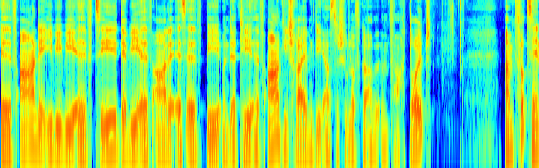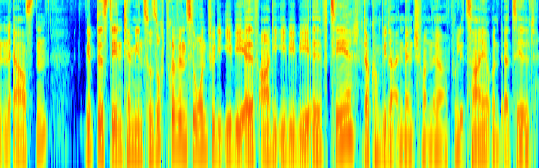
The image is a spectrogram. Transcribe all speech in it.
11a, der IWW 11c, der W11a, der S11b und der T11a. Die schreiben die erste Schulaufgabe im Fach Deutsch. Am 14.01. gibt es den Termin zur Suchtprävention für die IW11A, die IWW11C. Da kommt wieder ein Mensch von der Polizei und erzählt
